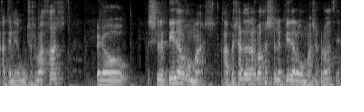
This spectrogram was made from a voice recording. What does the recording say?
ha tenido muchas bajas, pero se le pide algo más. A pesar de las bajas, se le pide algo más a Croacia.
